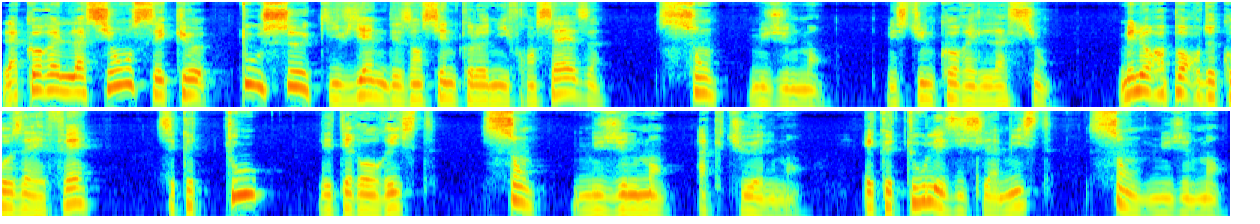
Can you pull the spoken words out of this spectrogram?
La corrélation, c'est que tous ceux qui viennent des anciennes colonies françaises sont musulmans. Mais c'est une corrélation. Mais le rapport de cause à effet, c'est que tous les terroristes sont musulmans actuellement et que tous les islamistes sont musulmans.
